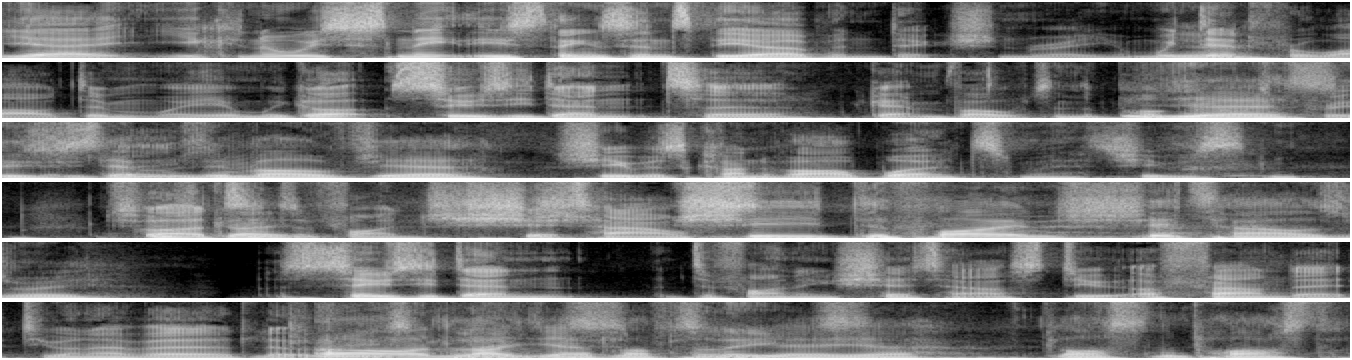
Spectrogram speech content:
Yeah, you can always sneak these things into the Urban Dictionary, and we Yeah. did for a while, didn't we? And we got Susie Dent to get involved in the podcast. yeah, Susie. Dent was involved. Yeah, She was kind of our wordsmith. She was She got was to define shithouse. She defined shithousery. Susie Dent defining shithouse. Do you, I found it? Do you want to have a little? Oh, I'd please? like, yeah, I'd love to. Yeah, Please. yeah. Blast in the past.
